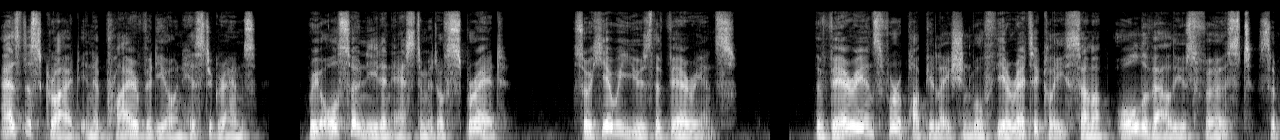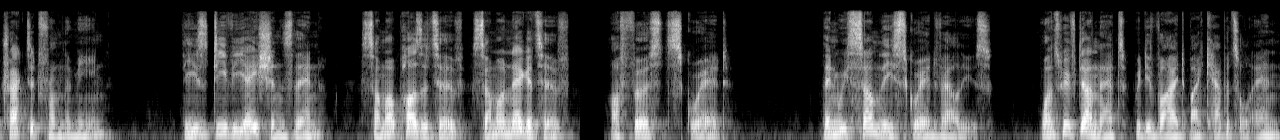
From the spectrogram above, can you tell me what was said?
As described in a prior video on histograms, we also need an estimate of spread. So here we use the variance. The variance for a population will theoretically sum up all the values first, subtracted from the mean. These deviations then, some are positive, some are negative, are first squared. Then we sum these squared values. Once we've done that, we divide by capital N.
